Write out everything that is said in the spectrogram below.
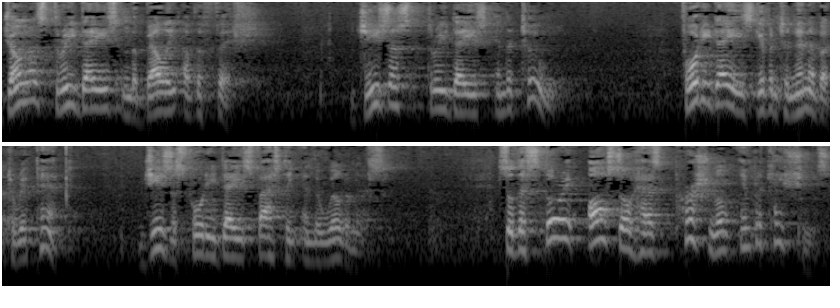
Jonah's three days in the belly of the fish. Jesus, three days in the tomb. 40 days given to Nineveh to repent. Jesus, 40 days fasting in the wilderness. So the story also has personal implications.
